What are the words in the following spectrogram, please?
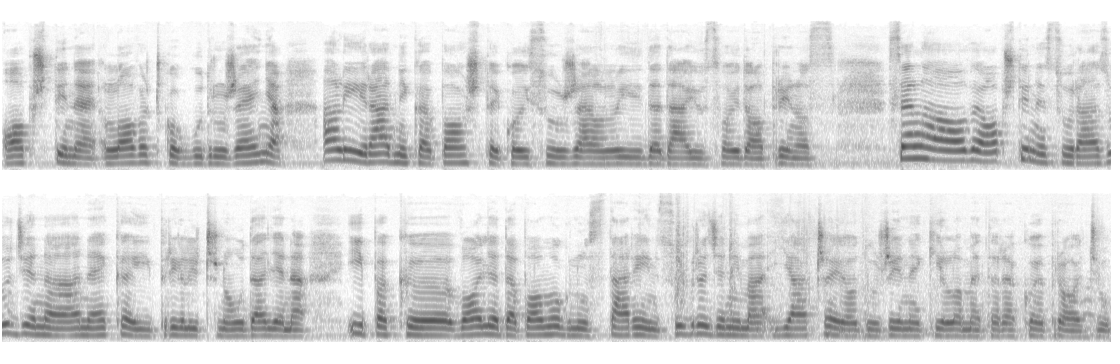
opštine, lovačkog udruženja, ali i radnika pošte koji su želeli da daju svoj doprinos. Sela ove opštine su razuđena, a neka i prilično udaljena. Ipak volja da pomognu starijim sugrađanima jača je od dužine kilometara koje prođu.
